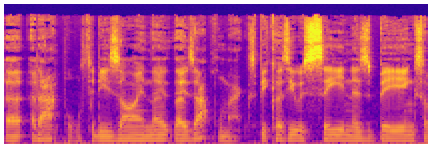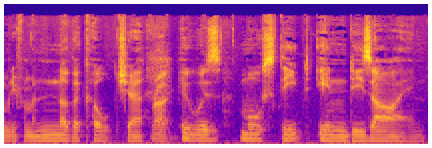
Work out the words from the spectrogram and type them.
uh, at Apple to design those, those Apple Macs because he was seen as being somebody from another culture Right. who was more steeped in design.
